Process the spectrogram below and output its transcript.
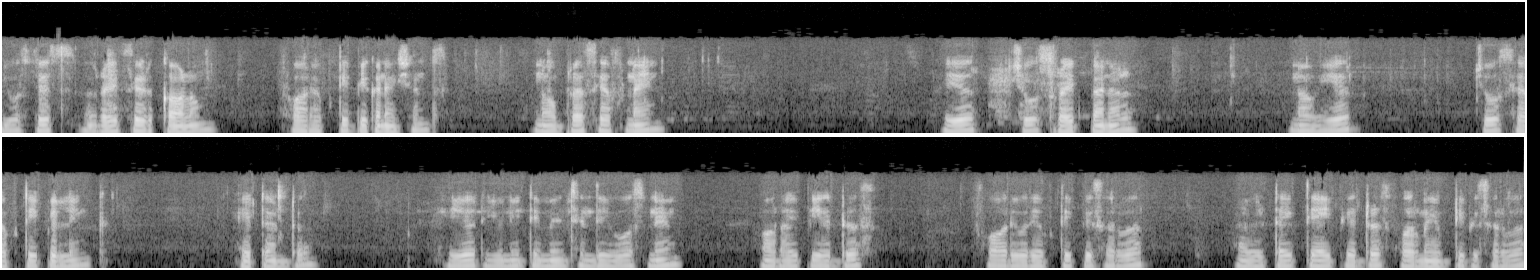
use this right side column for FTP connections. Now press F9 here choose right panel now here choose FTP link hit enter. Here you need to mention the host name or IP address for your FTP server. I will type the IP address for my FTP server.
